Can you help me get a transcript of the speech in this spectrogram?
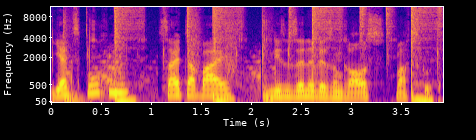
jetzt buchen, seid dabei. In diesem Sinne, wir sind raus. Macht's gut.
